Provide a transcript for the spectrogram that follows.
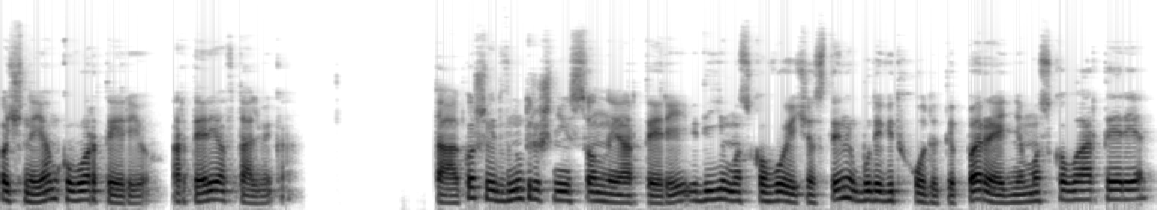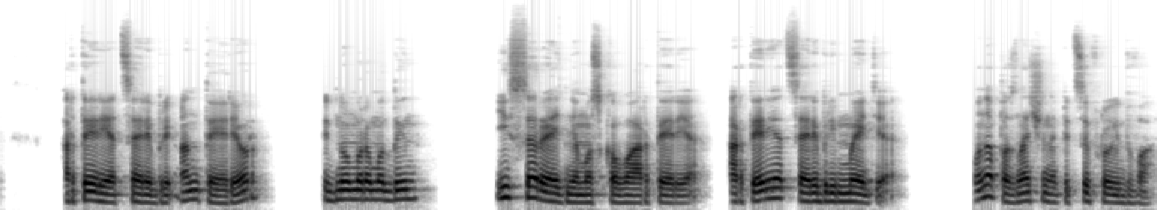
очноямкову артерію, артерія офтальміка. Також від внутрішньої сонної артерії, від її мозкової частини буде відходити передня мозкова артерія, артерія церебрі антеріор під номером 1 і середня мозкова артерія артерія церебрі медіа. Вона позначена під цифрою 2.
